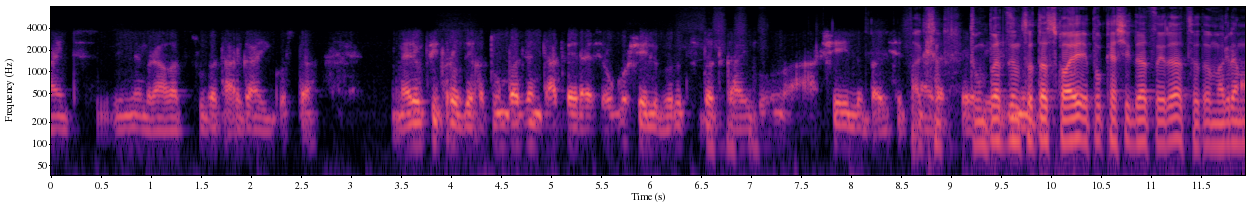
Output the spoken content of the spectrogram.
მაინც ვინმე რაღაც ცუდად არ გაიგოს და მე ვფიქრობდი ხა დუმბაძემ დაწერა ეს როგორ შეიძლება რომ თუდად გაიგო? არ შეიძლება ისეთ მაგა დუმბაძემ ცოტა სხვა ეპოქაში დაწერა ცოტა მაგრამ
